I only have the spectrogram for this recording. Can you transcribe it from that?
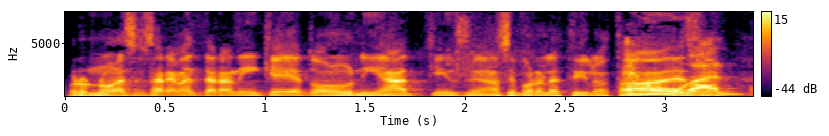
Pero no necesariamente era ni keto, ni Atkins, ni nada así por el estilo. Estaba, Es jugar. eso.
